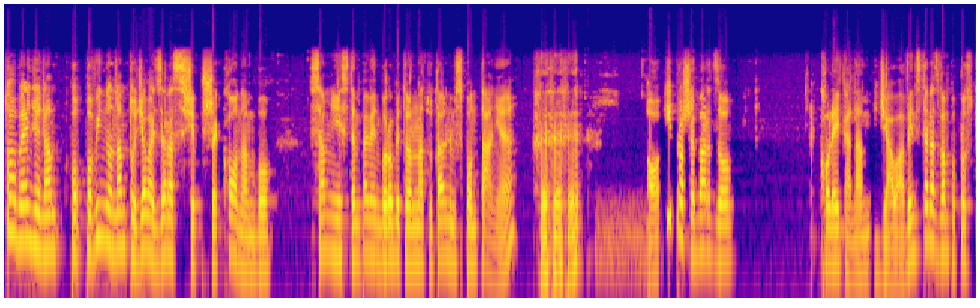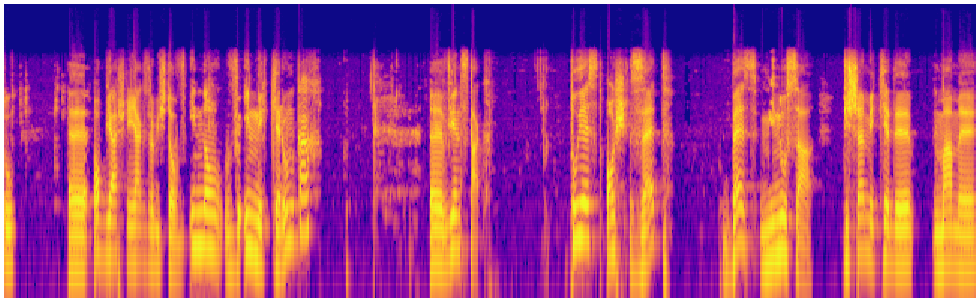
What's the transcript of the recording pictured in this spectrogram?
to będzie nam, po, powinno nam to działać, zaraz się przekonam, bo sam nie jestem pewien, bo robię to na totalnym spontanie. o, i proszę bardzo, kolejka nam działa, więc teraz wam po prostu e, objaśnię, jak zrobić to w, inną, w innych kierunkach. E, więc tak, tu jest oś Z, bez minusa piszemy, kiedy mamy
